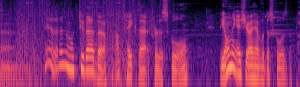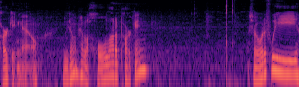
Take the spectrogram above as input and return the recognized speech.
Uh, yeah, that doesn't look too bad though. I'll take that for the school. The only issue I have with the school is the parking now. We don't have a whole lot of parking. So what if we...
